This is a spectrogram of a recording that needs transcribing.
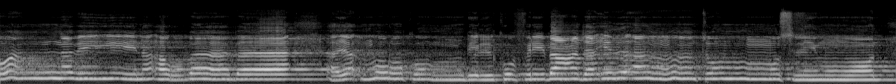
والنبيين أربابا أيأمركم بالكفر بعد إذ أنتم مسلمون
